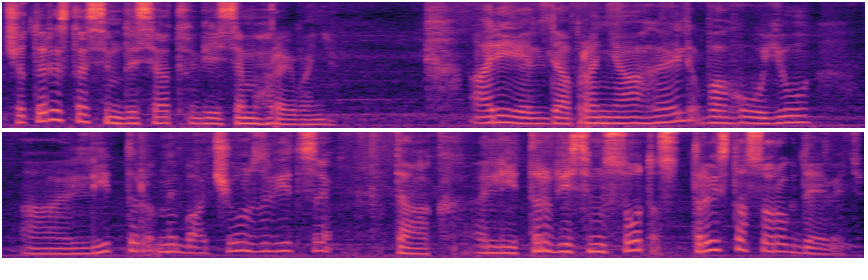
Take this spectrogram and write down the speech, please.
478 гривень. Аріель для прання гель вагою літр, не бачу звідси. Так, літр 800 349.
